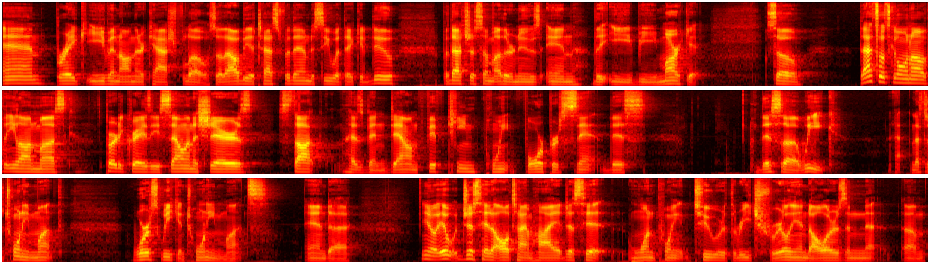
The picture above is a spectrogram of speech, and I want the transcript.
and break even on their cash flow. So that'll be a test for them to see what they could do. But that's just some other news in the EV market. So that's what's going on with Elon Musk. It's pretty crazy. Selling his shares. Stock has been down 15.4% this this uh, week, that's a 20 month worst week in 20 months. And, uh, you know, it just hit an all time high. It just hit 1.2 or 3 trillion dollars in, um,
